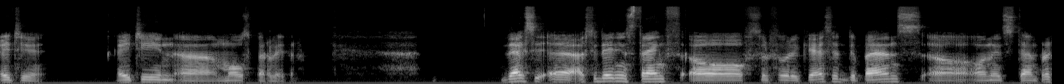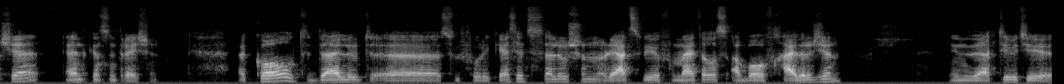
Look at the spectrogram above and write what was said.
80, 18 moles per liter. The uh, oxidating strength of sulfuric acid depends uh, on its temperature and concentration. A cold dilute uh, sulfuric acid solution reacts with metals above hydrogen in the activity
